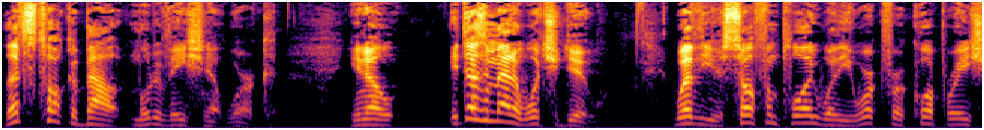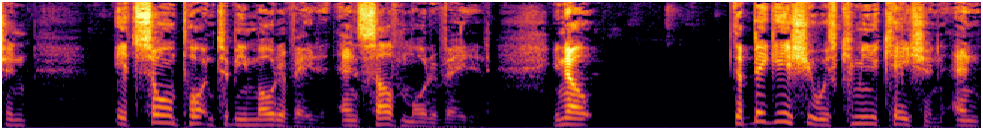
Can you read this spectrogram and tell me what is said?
Let's talk about motivation at work. You know, it doesn't matter what you do. Whether you're self-employed, whether you work for a corporation, it's so important to be motivated and self-motivated. You know, the big issue is communication and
